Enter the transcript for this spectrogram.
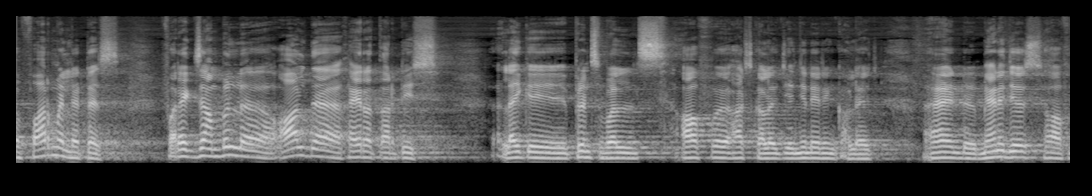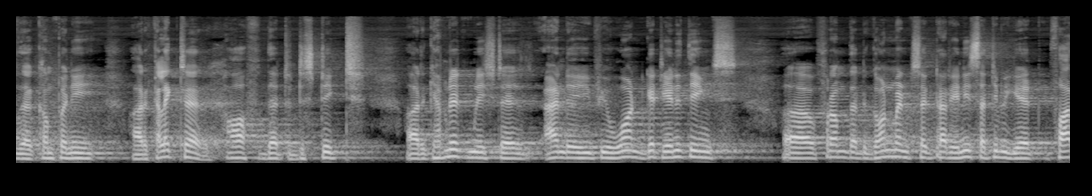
the formal letters. For example, uh, all the higher authorities like uh, principals of uh, arts college, engineering college, and managers of the company or collector of that district or cabinet minister, and if you want get anything uh, from that government sector, any certificate, for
